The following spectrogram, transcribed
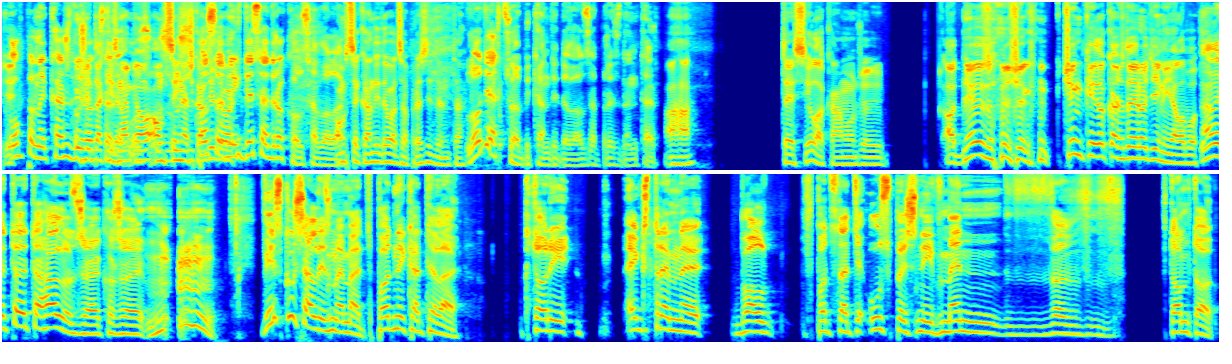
e, úplne každý je rok taký sa známy, už- on- on chce ináč Posledných 10 rokov sa volá. On chce kandidovať za prezidenta. Ľudia chcú, aby kandidoval za prezidenta. Aha. To je sila, kámo, že... A dnes, že činky do každej rodiny, alebo... No ale to je tá halus, že akože... Vyskúšali sme mať podnikateľa, ktorý extrémne bol v podstate úspešný v, men, v, v, v tomto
